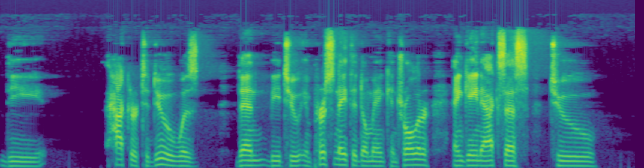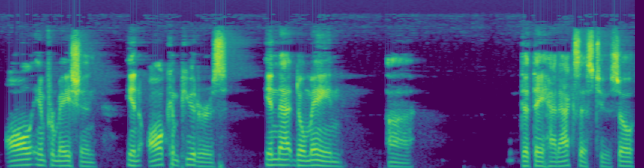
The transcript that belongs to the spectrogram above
the hacker to do was then be to impersonate the domain controller and gain access to all information in all computers in that domain uh, that they had access to. So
